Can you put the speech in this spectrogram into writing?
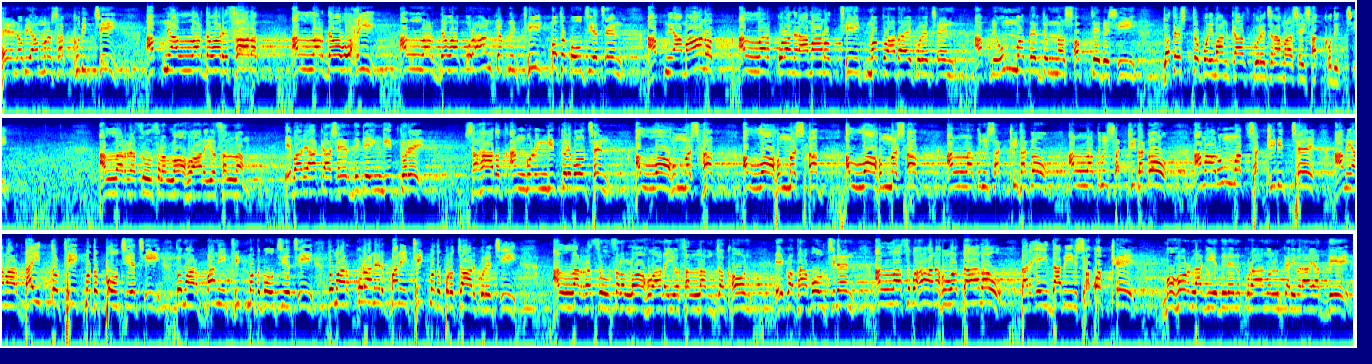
হে নবী, আমরা সাক্ষ্য দিচ্ছি, আপনি আল্লাহর দেওয়া রেসালত, আল্লাহর দেওয়া ওহী, আল্লাহর দেওয়া কোরআনকে আপনি ঠিক মতো পৌঁছিয়েছেন। আপনি আমানত, আল্লাহর কোরআনের আমানত ঠিক মতো আদায় করেছেন। আপনি উম্মতের জন্য সবচেয়ে বেশি যথেষ্ট পরিমাণ কাজ করেছেন, আমরা সেই সাক্ষ্য দিচ্ছি। আল্লাহর রাসূল সাল্লাম এবারে আকাশের দিকে ইঙ্গিত করে, শাহাদত আঙ্গুল ইঙ্গিত করে বলছেন আল্লাহ সাদ আল্লাহ সাদ আল্লাহ সাদ আল্লাহ তুমি সাক্ষী থাকো, আল্লাহ তুমি সাক্ষী থাকো, আমার উম্মত সাক্ষী দিচ্ছে, আমি আমার দায়িত্ব ঠিক মতো পৌঁছিয়েছি, তোমার বাণী ঠিক মতো পৌঁছিয়েছি, তোমার কোরআনের বাণী ঠিক মতো প্রচার করেছি। আল্লাহর রসুল সাল আলাইসাল্লাম যখন এ কথা বলছিলেন, আল্লাহ সুবাহ তার এই দাবির সপক্ষে মোহর লাগিয়ে দিলেন কোরআনুল করিমের আয়াত দিয়ে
